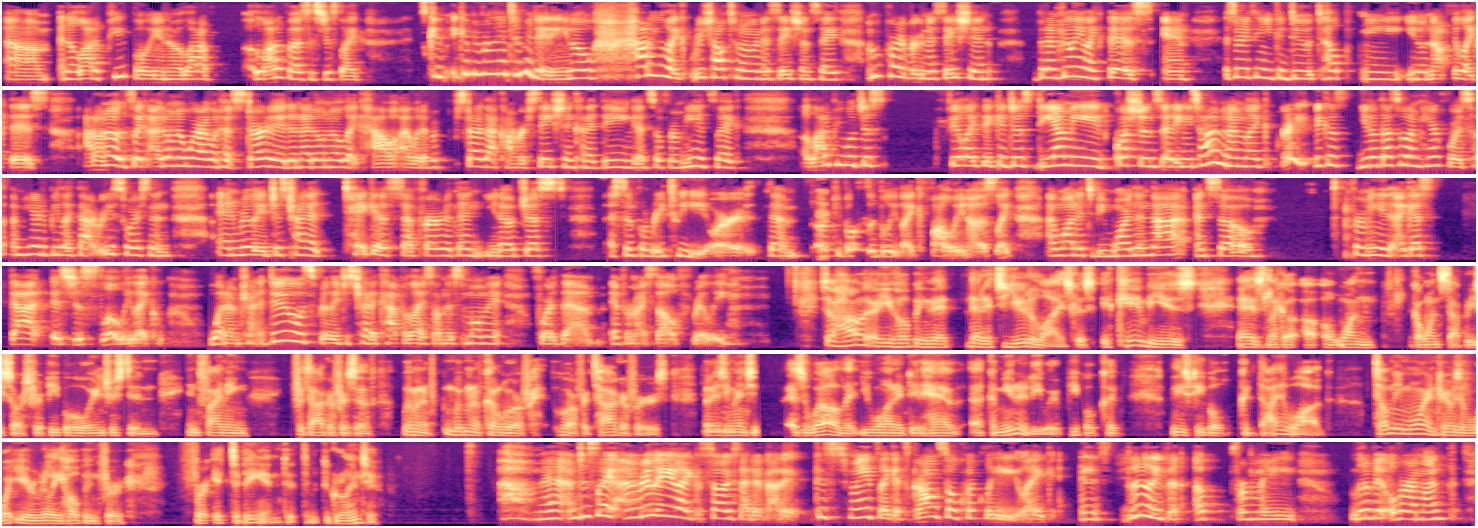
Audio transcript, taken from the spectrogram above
Um, and a lot of people, you know, a lot of a lot of us is just like it can, it can be really intimidating. You know, how do you like reach out to an organization, say, I'm a part of an organization, but I'm feeling like this, and is there anything you can do to help me, you know, not feel like this? I don't know. It's like I don't know where I would have started, and I don't know like how I would have started that conversation, kind of thing. And so for me, it's like a lot of people just feel like they can just DM me questions at any time, and I'm like, great, because you know that's what I'm here for. Is I'm here to be like that resource, and and really just trying to take it a step further than you know just a simple retweet or them or people simply like following us. Like I want it to be more than that, and so for me, I guess that is just slowly like what I'm trying to do is really just try to capitalize on this moment for them and for myself, really. So, how are you hoping that that it's utilized? Because it can be used as like a, a, a one like a one stop resource for people who are interested in in finding photographers of women of women of color who are who are photographers. But mm-hmm. as you mm-hmm. mentioned as well, that you wanted to have a community where people could these people could dialogue tell me more in terms of what you're really hoping for for it to be and to, to, to grow into. Oh man, I'm just like I'm really like so excited about it because for me it's like it's grown so quickly, like, and it's literally been up for maybe a little bit over a month.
